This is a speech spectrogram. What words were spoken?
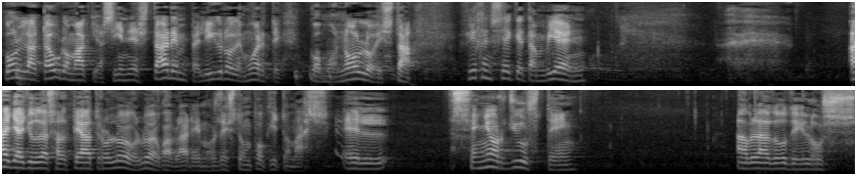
con la tauromaquia, sin estar en peligro de muerte, como no lo está. Fíjense que también hay ayudas al teatro, luego, luego hablaremos de esto un poquito más. El señor Juste ha hablado de los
